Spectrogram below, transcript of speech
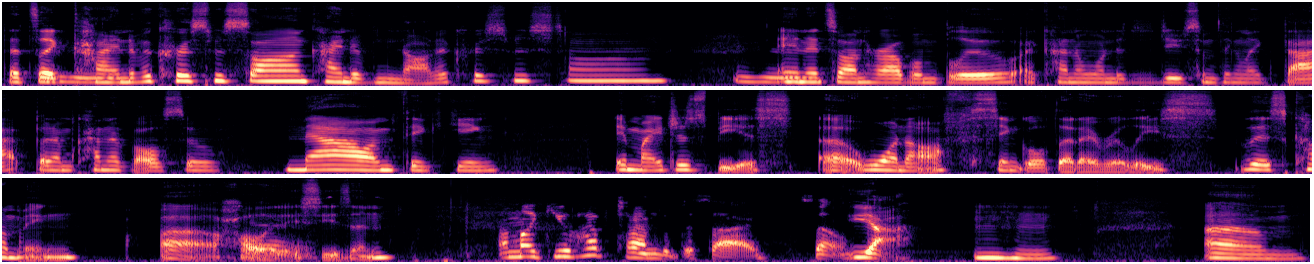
that's like Mhm. kind of a Christmas song, kind of not a Christmas song. Mhm. And it's on her album Blue. I kind of wanted to do something like that, but I'm kind of also, now I'm thinking it might just be a one-off single that I release this coming uh, holiday Okay. season. I'm like, you have time to decide. So Yeah. Mm-hmm. Um,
